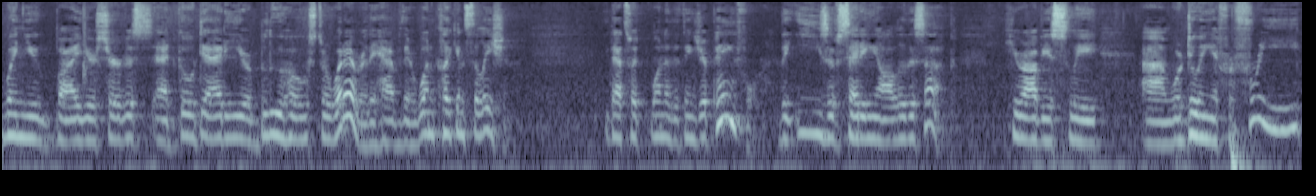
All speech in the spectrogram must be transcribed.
when you buy your service at GoDaddy or Bluehost or whatever. They have their one-click installation. That's what one of the things you're paying for, the ease of setting all of this up. Here, obviously, uh, we're doing it for free.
